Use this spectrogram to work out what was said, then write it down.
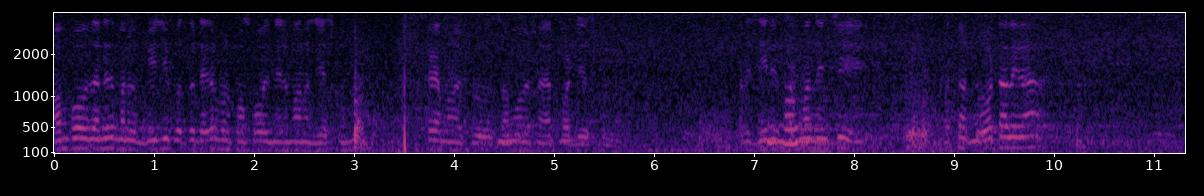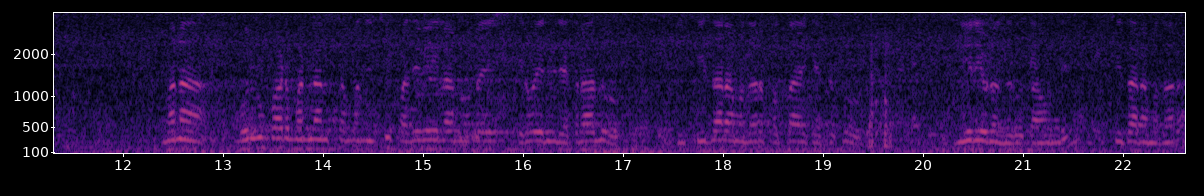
పంప్ హౌస్ అనేది మనకు బీజీ కొత్త దగ్గర మనం పంప్ హౌస్ నిర్మాణం చేసుకున్నాం ఇక్కడ మనకు సమావేశం ఏర్పాటు చేసుకున్నాం మరి దీనికి సంబంధించి మొత్తం టోటల్గా మన మురుగుపాడు మండలానికి సంబంధించి పదివేల నూట ఇరవై ఎనిమిది ఎకరాలు ఈ సీతారామ ద్వారా కొత్త ఆయకెట్టుకు నీరు ఇవ్వడం జరుగుతూ ఉంది. సీతారామ ద్వారా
